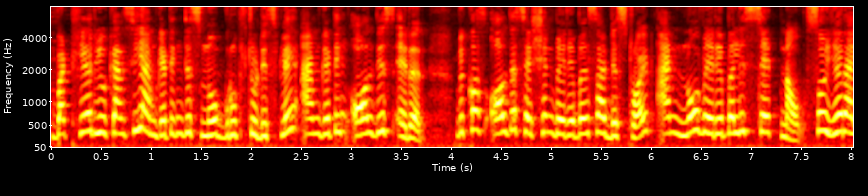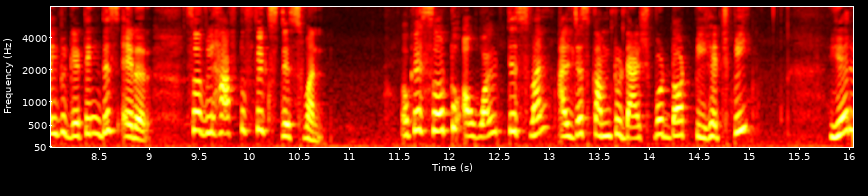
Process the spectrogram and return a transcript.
but here you can see i'm getting this no groups to display. I'm getting all this error because all the session variables are destroyed and no variable is set now. So here i'll be getting this error. So we have to fix this one. Okay so to avoid this one i'll just come to dashboard.php here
